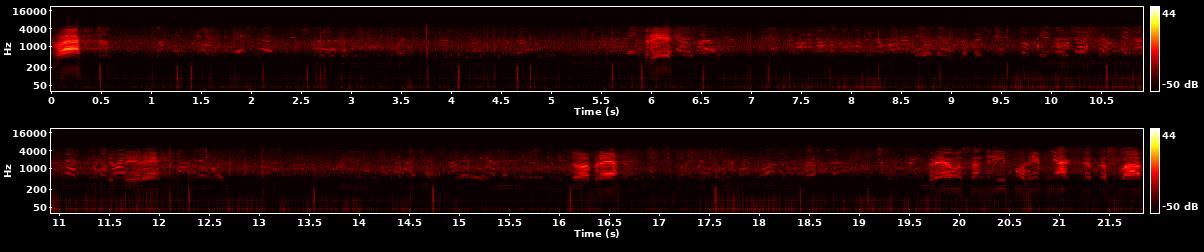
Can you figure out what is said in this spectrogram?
Два. Три. Чотири. Добре. Погрібняк Святослав.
